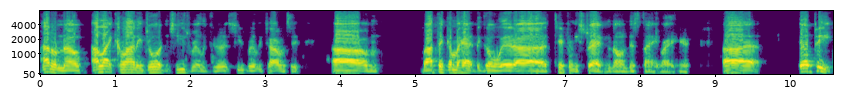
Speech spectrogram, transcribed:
I don't know. I like Kelani Jordan. She's really good. She's really talented. Um, but I think I'm gonna have to go with uh, Tiffany Stratton on this thing right here. Uh, LP,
